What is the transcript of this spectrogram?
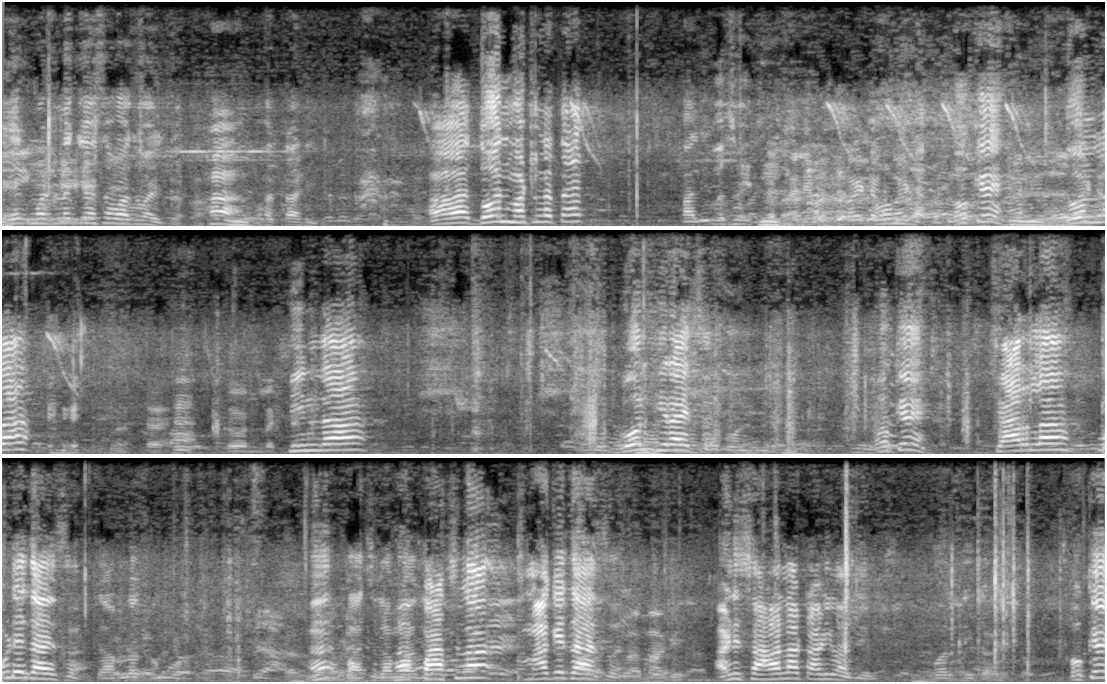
एक म्हटलं की असं वाजवायचं. हा. दोन म्हटलं तर खाली बसायचं. ओके. दोन ला हा. तीन ला गोल फिरायचं. ओके. चार ला पुढे जायचं. चारला समोर. हा? पाचला मागे. पाचला मागे जायचं. आणि सहाला टाळी वाजेल. वरती काढायचं ओके?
